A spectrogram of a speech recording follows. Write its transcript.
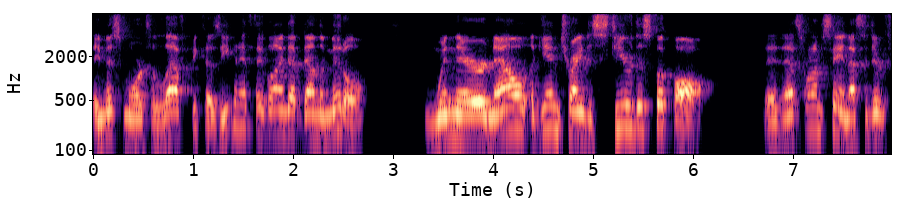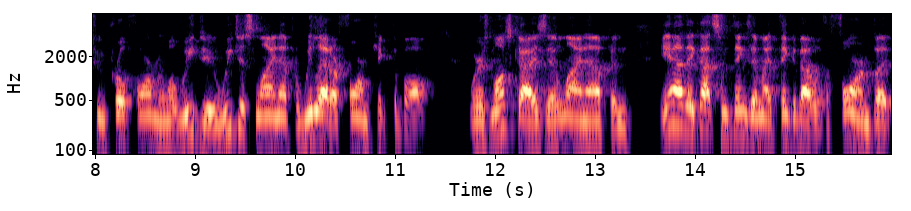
they miss more to the left because even if they've lined up down the middle, when they're now again trying to steer this football, that's what I'm saying. That's the difference between ProForm and what we do. We just line up and we let our form kick the ball. Whereas most guys, they'll line up and yeah, they got some things they might think about with the form, but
